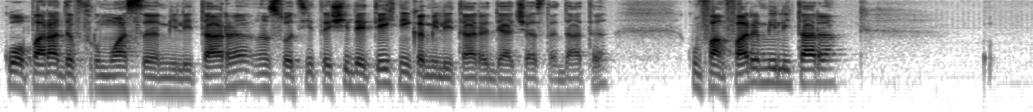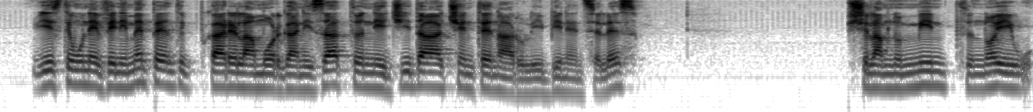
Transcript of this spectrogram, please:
cu o paradă frumoasă militară, însoțită și de tehnică militară de această dată, cu fanfară militară. Este un eveniment pe care l-am organizat în egida centenarului, bineînțeles, și l-am numit noi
